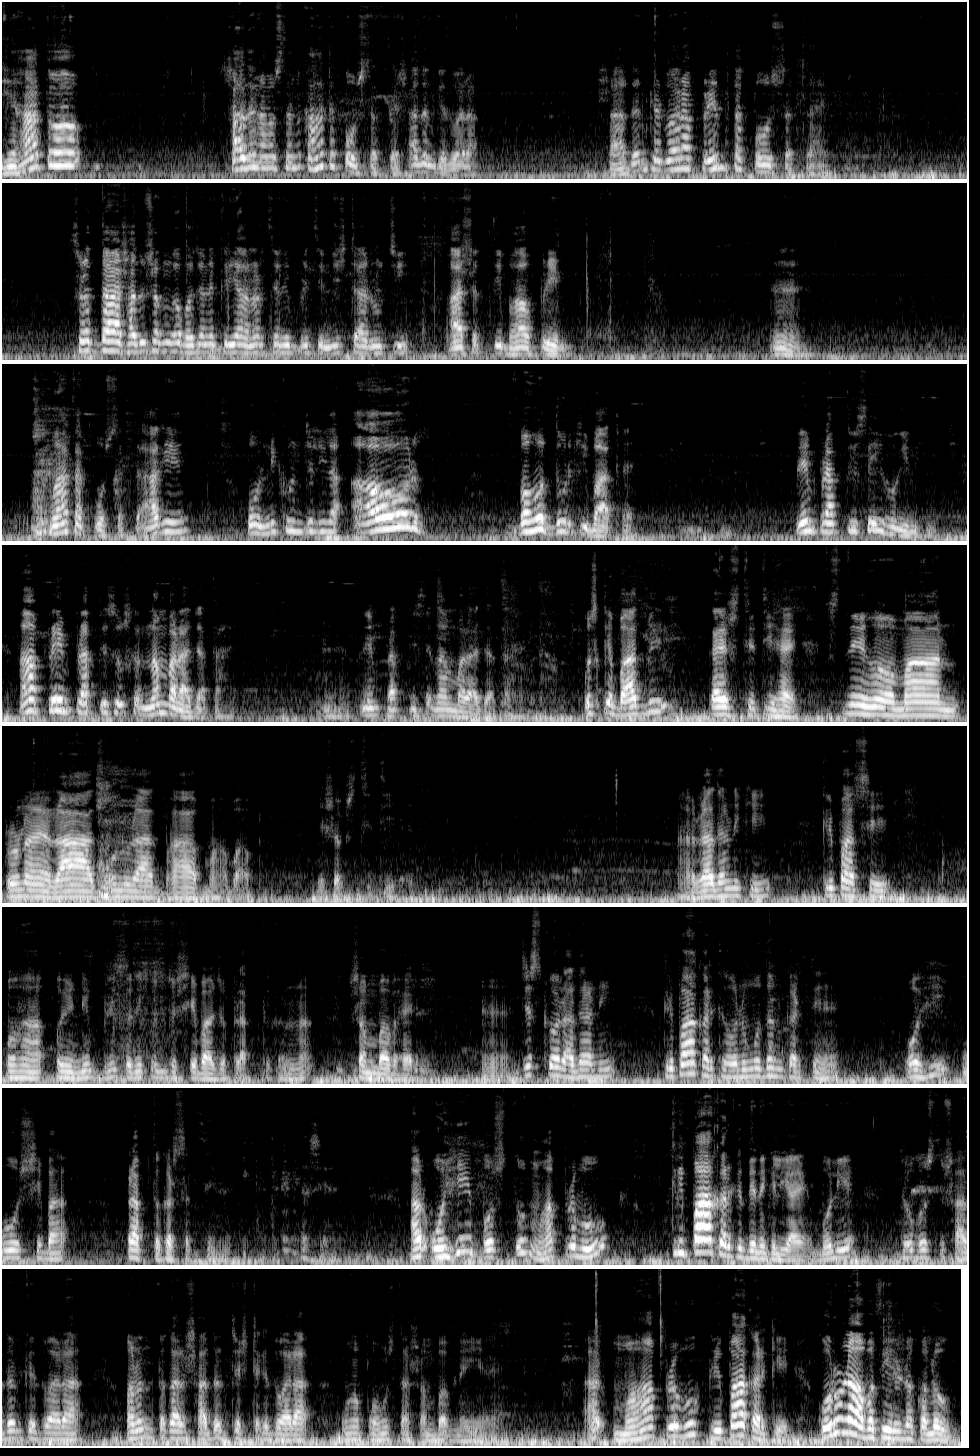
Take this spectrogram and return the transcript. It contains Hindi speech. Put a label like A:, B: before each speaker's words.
A: यहाँ तो साधन अवस्था में कहाँ तक पहुँच सकता है? साधन के द्वारा। साधन के द्वारा प्रेम तक पहुँच सकता है। श्रद्धा साधु संग भजन, क्रिया, अनर्थ, निवृत्ति, निष्ठा, रुचि, आसक्ति, भाव, प्रेम। हाँ। वहाँ तक पहुँच सकता आगे वो निकुंज लीला, और बहुत दूर की बात है। प्रेम प्राप्ति से ही होगी नहीं। हाँ प्रेम प्राप्ति से उसका नंबर आ जाता है। प्रेम प्राप्ति से नंबर आ जाता है। उसके बाद भी कई स्थिति है। स्नेह, मान, प्रणय, राग, अनुराग, भाव माँ बाप ये सब स्थिति है। राधारणी की कृपा से वहाँ वही निवृत्त निकुंज सेवा जो प्राप्त करना संभव है। जिसको राधारानी कृपा करके अनुमोदन करते हैं, वही वो सेवा प्राप्त कर सकते हैं। ऐसे है। और वही वस्तु महाप्रभु कृपा करके देने के लिए आए बोलिए, जो वस्तु साधन के द्वारा अनंत काल साधन चेष्टा के द्वारा वहाँ पहुँचना संभव नहीं है। और महाप्रभु कृपा करके करुणा अवतीर्ण कलो,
